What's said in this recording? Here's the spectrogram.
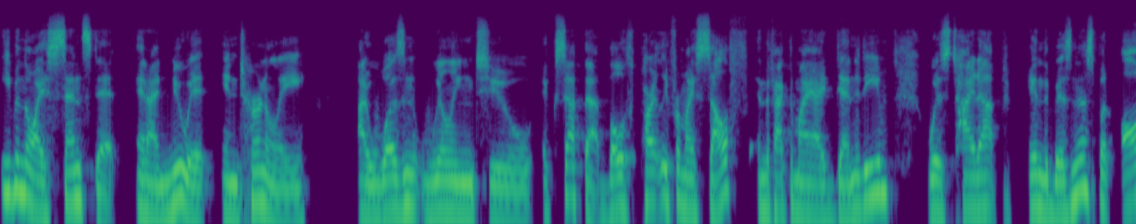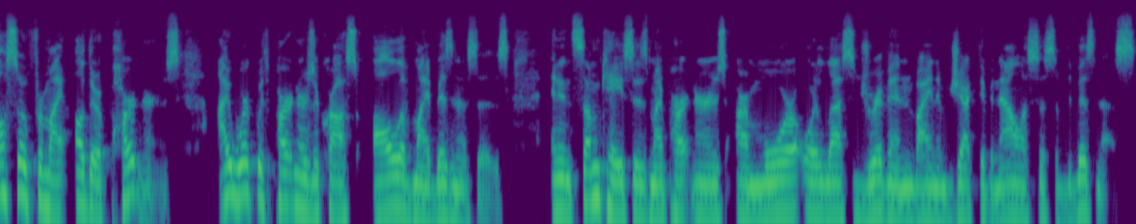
even though I sensed it and I knew it internally. I wasn't willing to accept that, both partly for myself and the fact that my identity was tied up in the business, but also for my other partners. I work with partners across all of my businesses. And in some cases, my partners are more or less driven by an objective analysis of the business.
